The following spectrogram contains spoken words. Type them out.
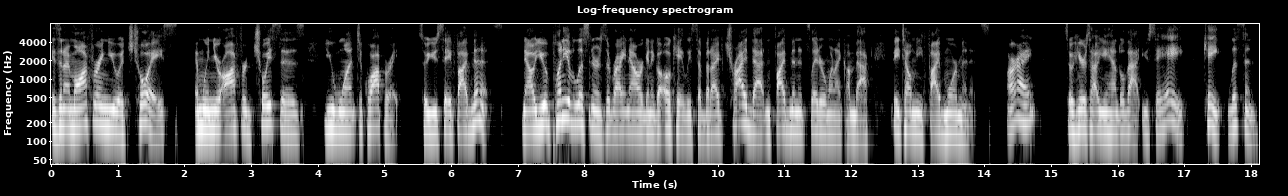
is that I'm offering you a choice and when you're offered choices, you want to cooperate. So you say 5 minutes. Now you have plenty of listeners that right now are going to go, "Okay, Lisa, but I've tried that and 5 minutes later when I come back, they tell me 5 more minutes." All right. So here's how you handle that. You say, Hey, Kate, listen,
